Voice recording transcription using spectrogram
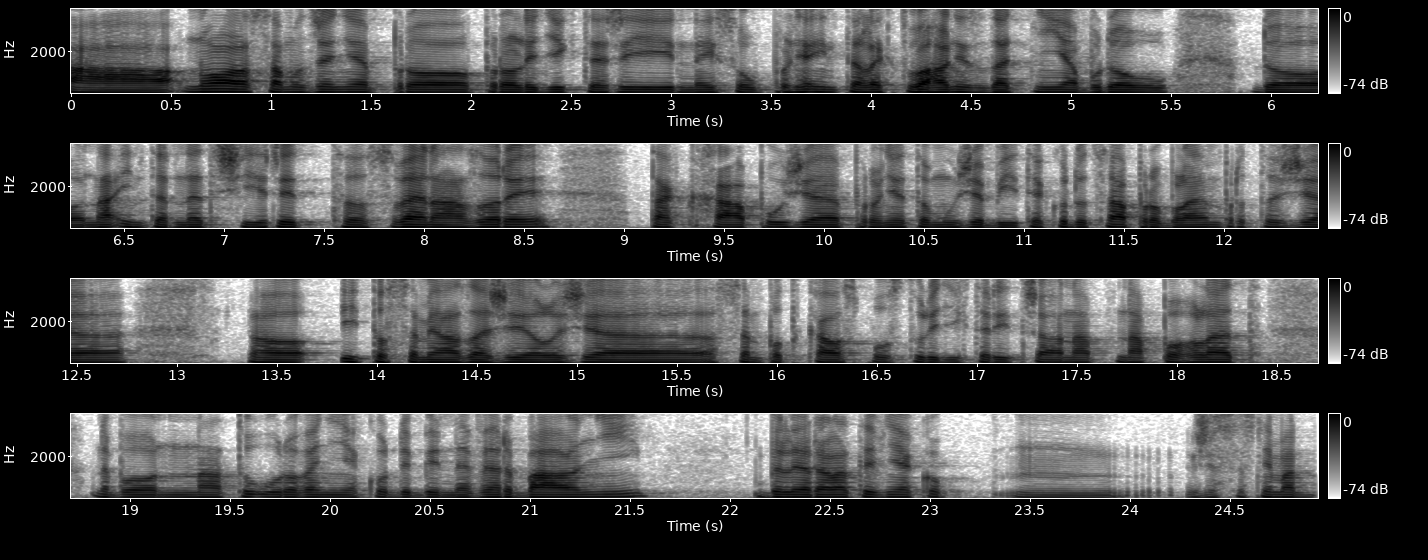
A no a samozřejmě pro, pro lidi, kteří nejsou úplně intelektuálně zdatní a budou do, na internet šířit své názory, tak chápu, že pro ně to může být jako docela problém, protože uh, i to jsem já zažil, že jsem potkal spoustu lidí, kteří třeba na, na pohled nebo na tu úroveň jako kdyby neverbální byli relativně jako, mm, že se s nima,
